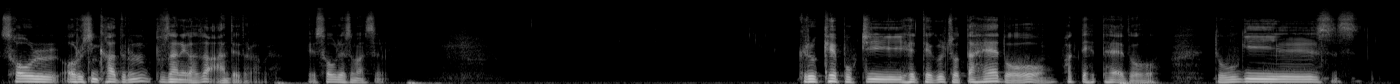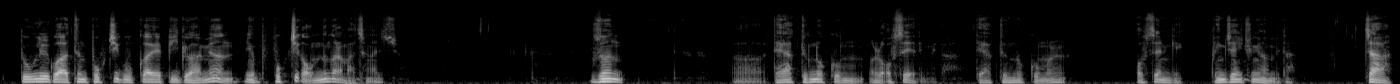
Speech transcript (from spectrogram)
서울 어르신 카드는 부산에 가서 안 되더라고요. 서울에서만 쓰는. 그렇게 복지 혜택을 줬다 해도 확대했다 해도 독일 독일과 같은 복지 국가에 비교하면 복지가 없는 거나 마찬가지죠. 우선 어, 대학 등록금을 없애야 됩니다. 대학 등록금을 없애는 게 굉장히 중요합니다. 자,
